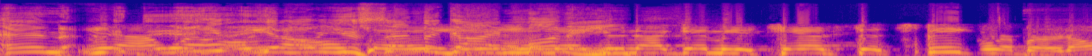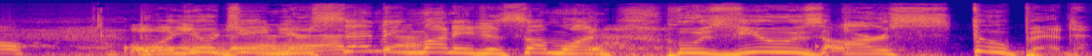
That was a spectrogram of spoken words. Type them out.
and Yeah, well, you, you know, you send the guy and- and money. You're not giving me a chance to speak, Roberto. Well, And- Eugene, and you're sending uh, money to someone whose views are stupid.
